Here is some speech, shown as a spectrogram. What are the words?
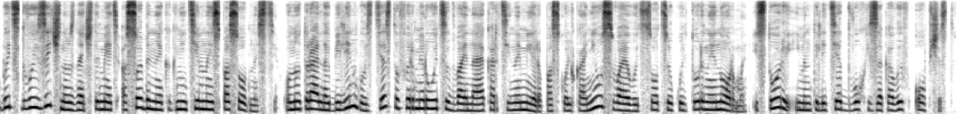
Быть двуязычным значит иметь особенные когнитивные способности. У натуральных билингвов с детства формируется двойная картина мира, поскольку они усваивают социокультурные нормы, историю и менталитет двух языковых обществ.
